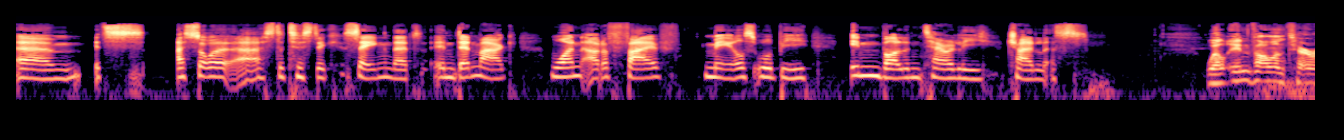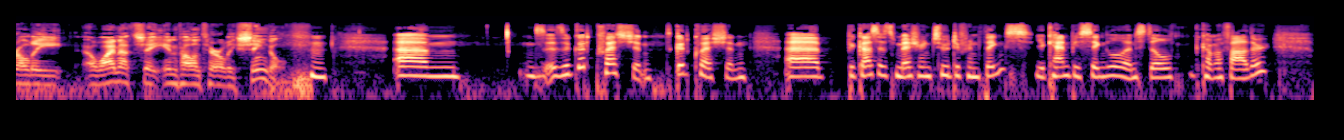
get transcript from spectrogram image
Um, it's I saw a statistic saying that in Denmark, one out of five males will be involuntarily childless. Well, involuntarily, uh, why not say involuntarily single? Um, it's, it's a good question. It's a good question. Uh, because it's measuring two different things. You can be single and still become a father.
